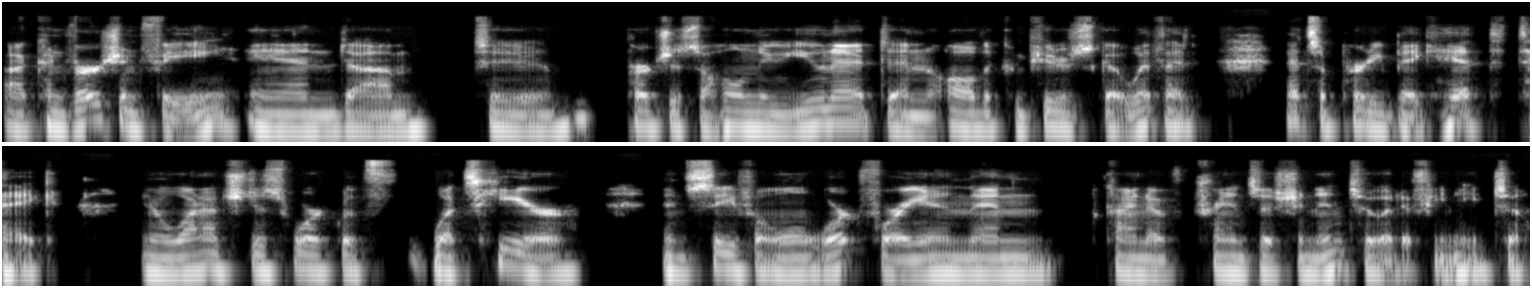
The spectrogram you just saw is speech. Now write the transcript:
a conversion fee. And um, to purchase a whole new unit and all the computers go with it, that's a pretty big hit to take. You know, why don't you just work with what's here and see if it won't work for you and then kind of transition into it if you need to.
